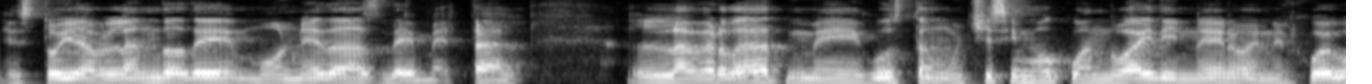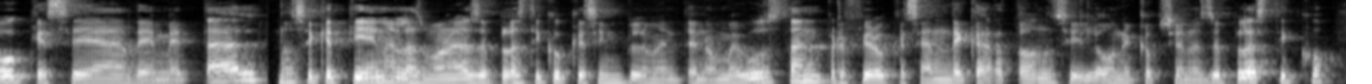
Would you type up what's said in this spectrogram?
Estoy hablando de monedas de metal. La verdad me gusta muchísimo cuando hay dinero en el juego que sea de metal. No sé qué tienen las monedas de plástico que simplemente no me gustan. Prefiero que sean de cartón si la única opción es de plástico.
